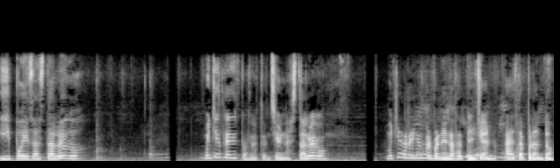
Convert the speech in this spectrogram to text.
y pues hasta luego. Muchas gracias por su atención, hasta luego. Muchas gracias por ponernos atención, hasta pronto.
